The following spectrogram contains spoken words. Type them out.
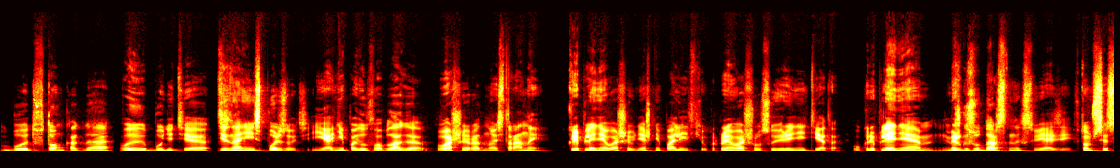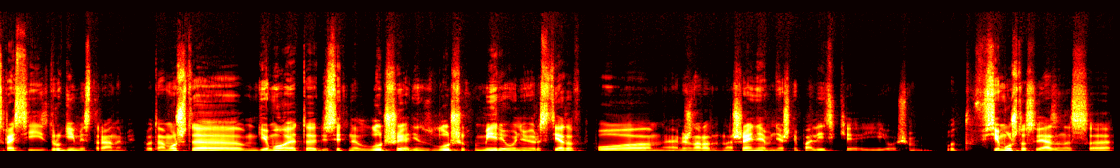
будет в том, когда вы будете эти знания использовать, и они пойдут во благо вашей родной страны укрепление вашей внешней политики, укрепление вашего суверенитета, укрепление межгосударственных связей, в том числе с Россией, с другими странами. Потому что МГИМО — это действительно лучший, один из лучших в мире университетов по э, международным отношениям, внешней политике и, в общем, вот всему, что связано с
